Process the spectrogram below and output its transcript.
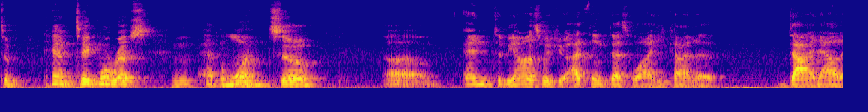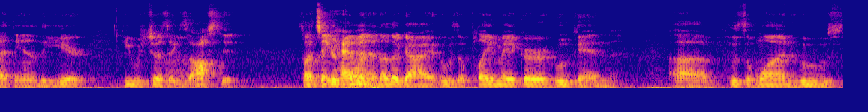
to hand, take more reps Hmm? at the one. So um, And to be honest with you, I think that's why he kind of died out at the end of the year. He was just exhausted. So I think having point. another guy who's a playmaker, who can, um, who's the one who's,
